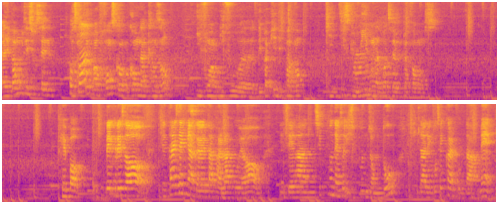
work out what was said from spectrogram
elle n'est pas montée sur scène. Parce Pourquoi qu'en fait, en France, quand, quand on a 15 ans, il faut, un- il faut euh, des papiers des parents qui disent que oui, on a le droit de faire une performance. 대박. 네, 그래서 이제 탈색약을 다 발랐고요. 이제 한 10분에서 20분 정도 기다리고 색깔 본 다음에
